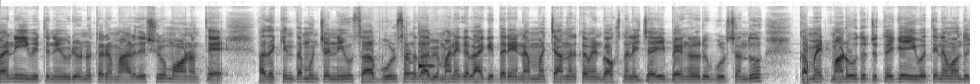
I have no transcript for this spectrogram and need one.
ಬನ್ನಿ ಇವತ್ತಿನ ವಿಡಿಯೋನು ತಡೆ ಮಾಡದೆ ಶುರು ಮಾಡೋಣಂತೆ. ಅದಕ್ಕಿಂತ ಮುಂಚೆ ನೀವು ಸಹ ಬೂಲ್ಸ್ ತಂಡದ ಅಭಿಮಾನಿಗಳಾಗಿದ್ದರೆ ನಮ್ಮ ಚಾನಲ್ ಕಮೆಂಟ್ ಬಾಕ್ಸ್ನಲ್ಲಿ ಜೈ ಬೆಂಗಳೂರು ಬೂಲ್ಸ್ ಎಂದು ಕಮೆಂಟ್ ಮಾಡುವುದರ ಜೊತೆಗೆ ಇವತ್ತಿನ ಒಂದು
